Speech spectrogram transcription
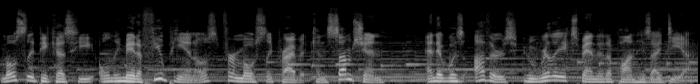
mostly because he only made a few pianos for mostly private consumption, and it was others who really expanded upon his idea.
